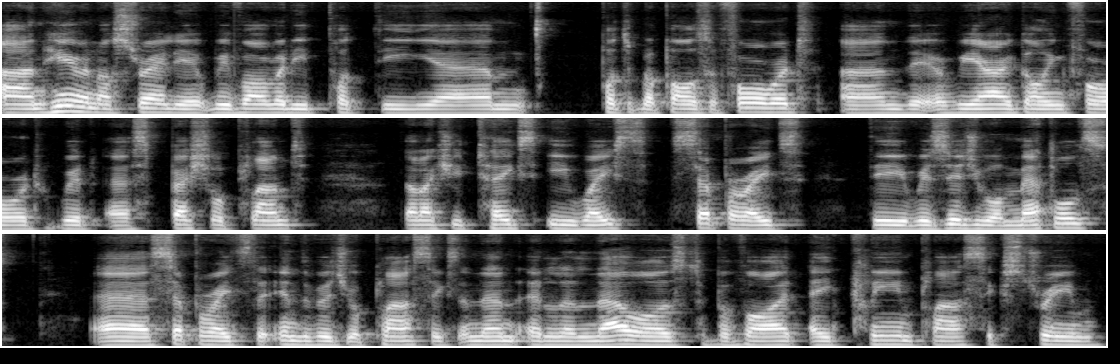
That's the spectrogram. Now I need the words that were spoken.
And here in Australia, we've already put the um, put the proposal forward, and we are going forward with a special plant that actually takes e-waste, separates the residual metals uh, separates the individual plastics, and then it'll allow us to provide a clean plastic stream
